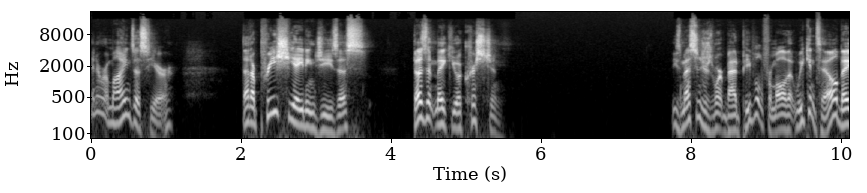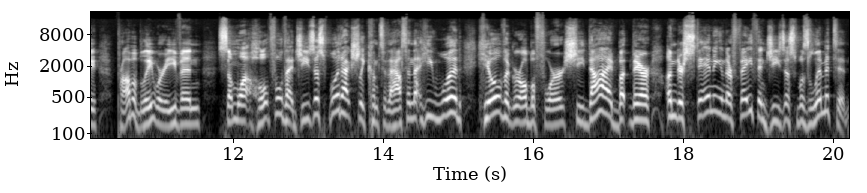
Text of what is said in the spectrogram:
And it reminds us here that appreciating Jesus doesn't make you a Christian. These messengers weren't bad people from all that we can tell. They probably were even somewhat hopeful that Jesus would actually come to the house and that he would heal the girl before she died. But their understanding and their faith in Jesus was limited.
